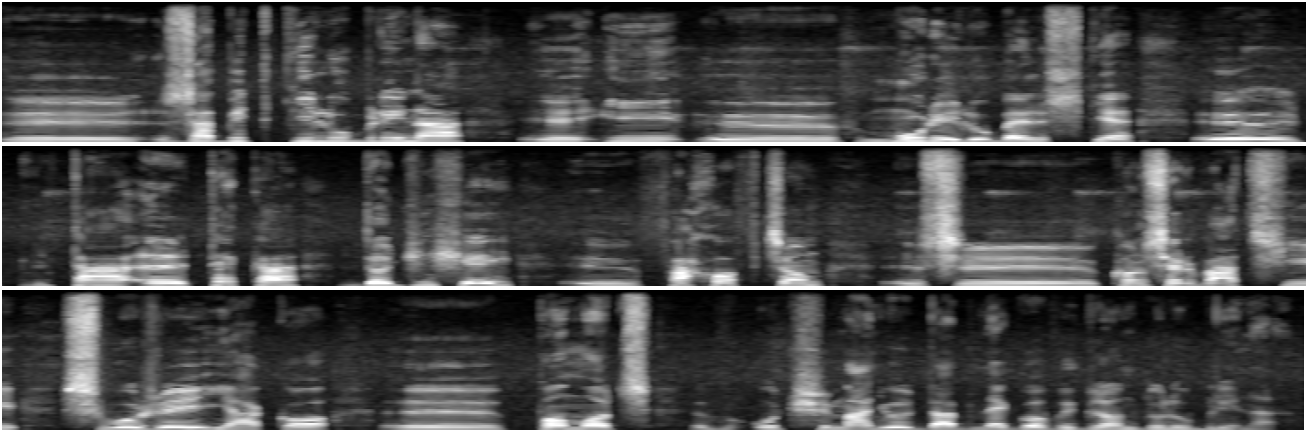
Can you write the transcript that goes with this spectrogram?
y, zabytki Lublina y, i y, mury lubelskie. Y, Ta y, teka do dzisiaj y, fachowcom z y, konserwacji służy jako y, pomoc w utrzymaniu dawnego wyglądu Lublina.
